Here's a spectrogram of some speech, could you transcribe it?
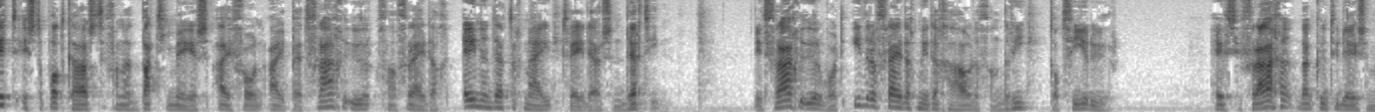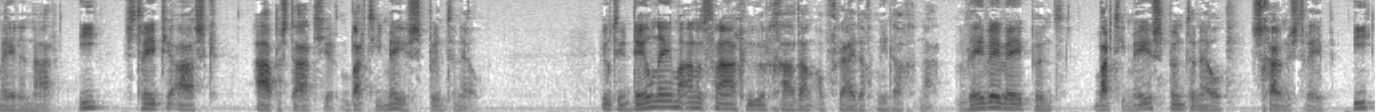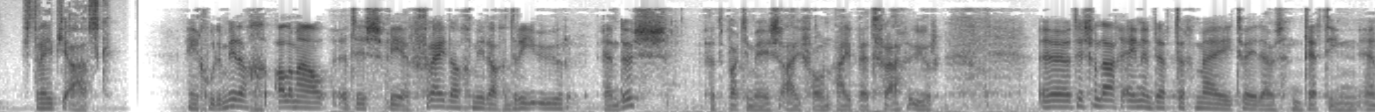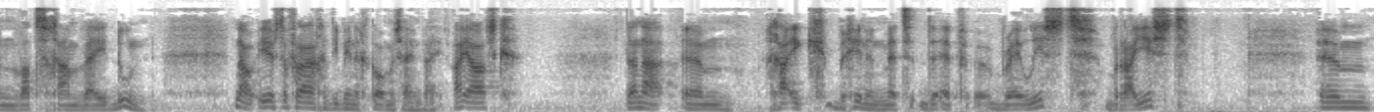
Dit is de podcast van het Bartimeus iPhone iPad Vragenuur van vrijdag 31 mei 2013. Dit vragenuur wordt iedere vrijdagmiddag gehouden van 3 tot 4 uur. Heeft u vragen, dan kunt u deze mailen naar i-ask bartimeus.nl Wilt u deelnemen aan het vragenuur, ga dan op vrijdagmiddag naar www.bartimeus.nl i-ask. Een goedemiddag allemaal, het is weer vrijdagmiddag 3 uur en dus het Bartimeus iPhone iPad vraaguur. Uh, het is vandaag 31 mei 2013 en wat gaan wij doen? Nou, eerste vragen die binnengekomen zijn bij iAsk. Daarna um, ga ik beginnen met de app Braillist, Braillist. Um,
